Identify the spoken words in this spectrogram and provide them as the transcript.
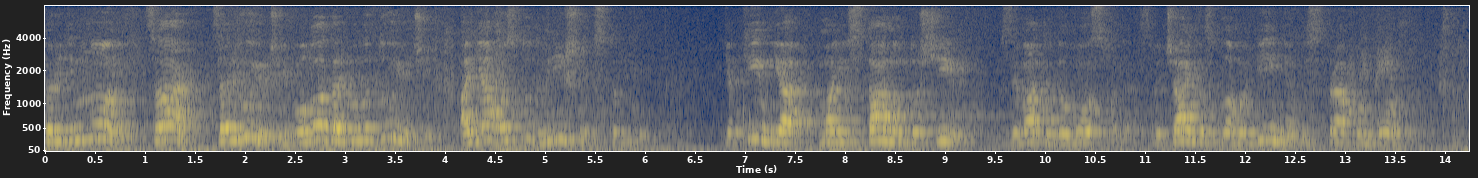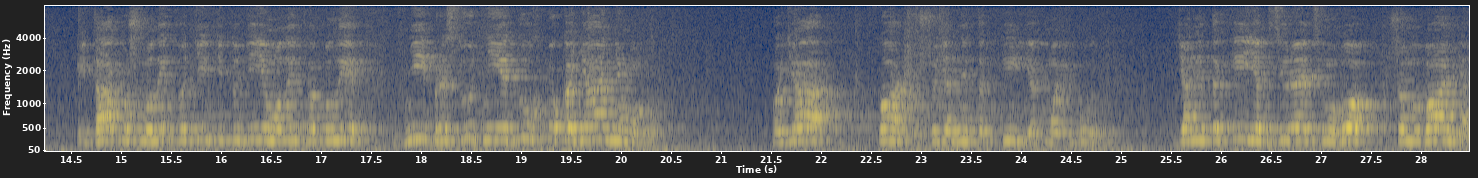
переді мною, цар, царюючий, володар володуючий, а я ось тут грішник стою. Яким я маю станом душі взивати до Господа, звичайно, з благовінням і страхом Божим. І також молитва тільки тоді є молитва, коли в ній присутній є дух покаяння мого. Бо я бачу, що я не такий, як маю бути. Я не такий, як зірець мого шанування,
